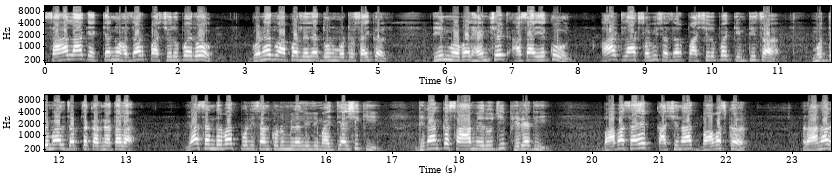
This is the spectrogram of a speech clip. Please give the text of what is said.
सहा लाख एक्क्याण्णव हजार पाचशे रुपये रोख गुन्ह्यात वापरलेल्या दोन मोटरसायकल तीन मोबाईल हँडसेट असा एकूण आठ लाख सव्वीस हजार पाचशे रुपये किमतीचा मुद्देमाल जप्त करण्यात आला. या संदर्भात पोलिसांकडून मिळालेली माहिती अशी की दिनांक सहा मे रोजी फिर्यादी बाबासाहेब काशीनाथ बावस्कर राहणार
